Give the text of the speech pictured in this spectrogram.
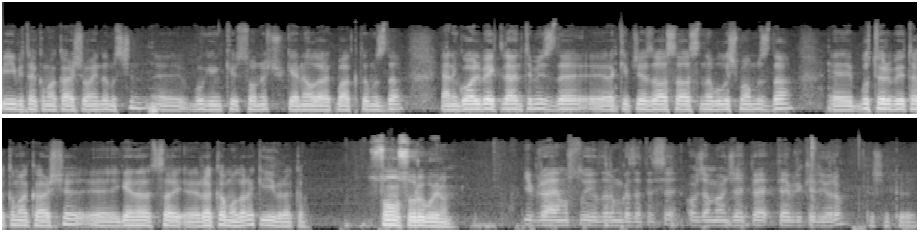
iyi bir takıma karşı oynadığımız için e, bugünkü sonuç genel olarak baktığımızda yani gol beklentimiz de e, rakip ceza sahasında buluşmamız da e, bu tür bir takıma karşı e, genel say- rakam olarak iyi bir rakam. Son soru buyurun. İbrahim Uslu Yıldırım Gazetesi. Hocam öncelikle tebrik ediyorum. Teşekkür ederim.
